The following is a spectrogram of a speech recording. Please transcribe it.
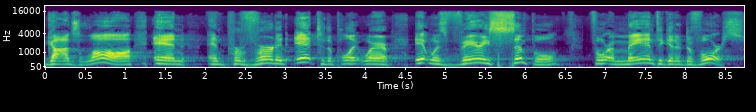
God's law and, and perverted it to the point where it was very simple for a man to get a divorce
